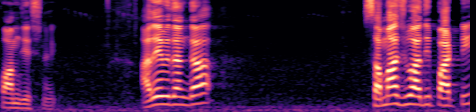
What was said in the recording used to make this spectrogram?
ఫామ్ చేసినాయి. అదేవిధంగా సమాజ్వాదీ పార్టీ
